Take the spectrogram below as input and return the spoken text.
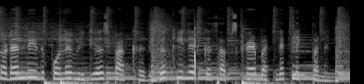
தொடர்ந்து இது போல் வீடியோஸ் பார்க்குறதுக்கு கீழே இருக்க சப்ஸ்கிரைப் பட்டனை கிளிக் பண்ணுங்கள்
